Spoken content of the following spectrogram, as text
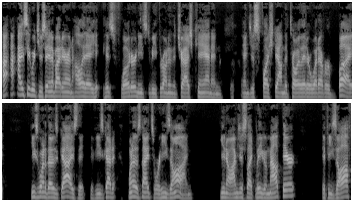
I, I, see what you're saying about Aaron Holiday. His floater needs to be thrown in the trash can and and just flushed down the toilet or whatever. But he's one of those guys that if he's got it, one of those nights where he's on, you know, I'm just like leave him out there. If he's off,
